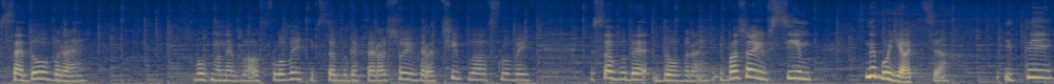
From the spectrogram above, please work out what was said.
все добре. Бог мене благословить, і все буде хорошо, і врачі благословить, і все буде добре. І бажаю всім не боятися іти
